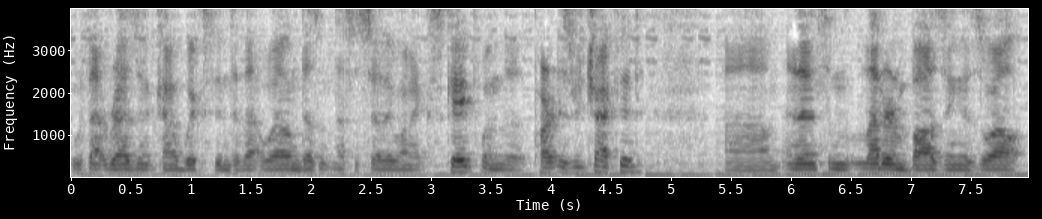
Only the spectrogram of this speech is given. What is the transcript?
with that resin it kind of wicks into that well and doesn't necessarily want to escape when the part is retracted. Um, and then some letter embossing as well.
